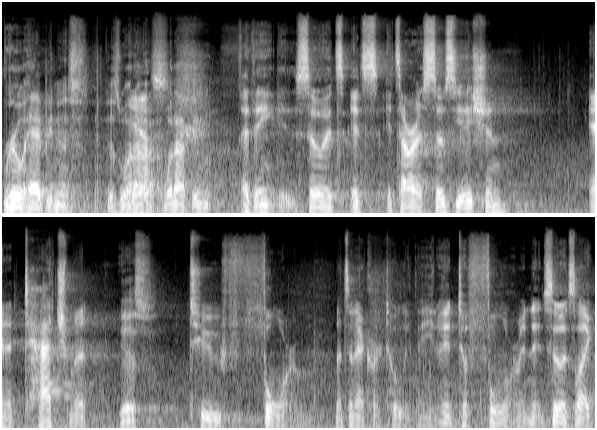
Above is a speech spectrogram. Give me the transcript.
real happiness is what Yes. I what I think. I think so. It's it's it's our association and attachment Yes. To form. That's an Eckhart Tolle thing. You know, to form, and so it's like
